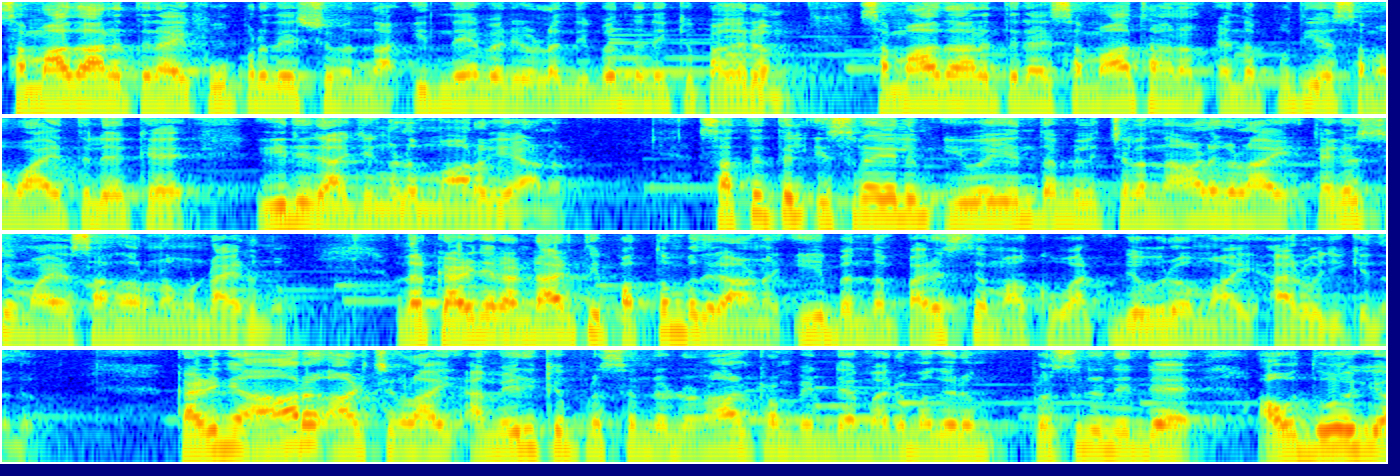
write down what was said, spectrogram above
സമാധാനത്തിനായി ഭൂപ്രദേശം എന്ന ഇന്നേ വരെയുള്ള നിബന്ധനയ്ക്ക് പകരം സമാധാനത്തിനായി സമാധാനം എന്ന പുതിയ സമവായത്തിലേക്ക് ഇരു രാജ്യങ്ങളും മാറുകയാണ്. സത്യത്തിൽ ഇസ്രയേലും യു എയും തമ്മിൽ ചില നാളുകളായി രഹസ്യമായ സഹകരണം ഉണ്ടായിരുന്നു. എന്നാൽ കഴിഞ്ഞ രണ്ടായിരത്തി പത്തൊമ്പതിലാണ് ഈ ബന്ധം പരസ്യമാക്കുവാൻ ഗൗരവമായി ആലോചിക്കുന്നത്. കഴിഞ്ഞ ആറ് ആഴ്ചകളായി അമേരിക്കൻ പ്രസിഡന്റ് ഡൊണാൾഡ് ട്രംപിന്റെ മരുമകനും പ്രസിഡന്റിന്റെ ഔദ്യോഗിക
